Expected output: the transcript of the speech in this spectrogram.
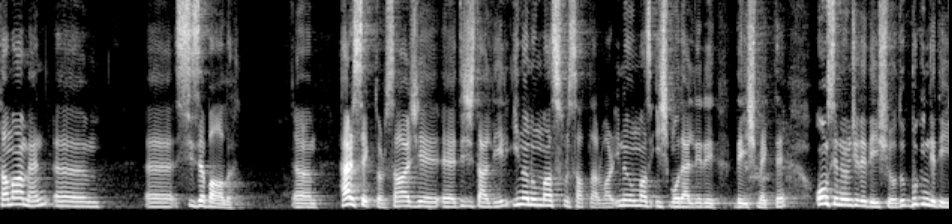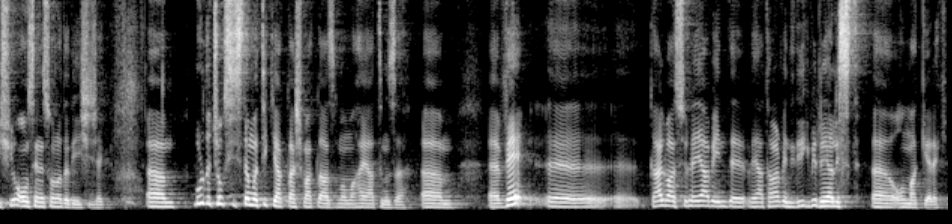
tamamen e, e, size bağlı. E, her sektör sadece e, dijital değil, inanılmaz fırsatlar var, inanılmaz iş modelleri değişmekte. 10 sene önce de değişiyordu, bugün de değişiyor, 10 sene sonra da değişecek. E, burada çok sistematik yaklaşmak lazım ama hayatınıza. E, ve e, e, galiba Süreyya Bey'in de veya Tamer Bey'in dediği gibi realist e, olmak gerek.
